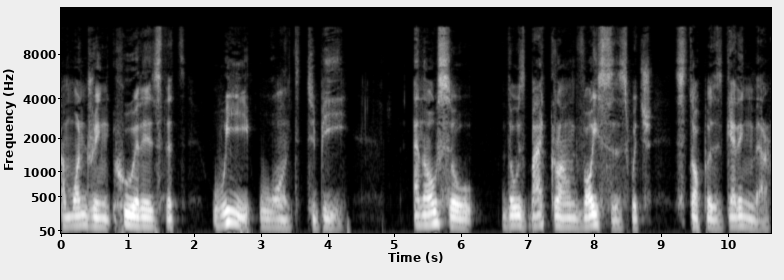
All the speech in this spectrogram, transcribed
I'm wondering who it is that we want to be. And also those background voices which stop us getting there.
